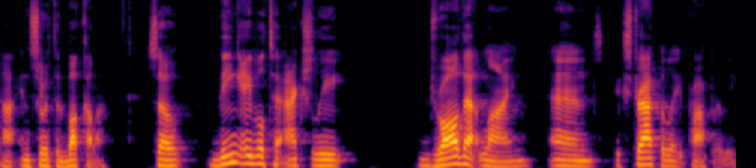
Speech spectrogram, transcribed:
uh, in Surah Al-Baqarah. So being able to actually draw that line and extrapolate properly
